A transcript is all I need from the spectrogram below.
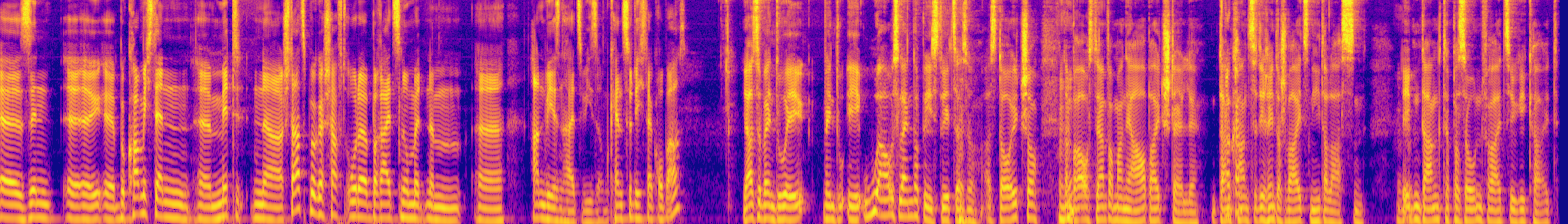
äh, sind, äh, äh, bekomme ich denn äh, mit einer Staatsbürgerschaft oder bereits nur mit einem äh, Anwesenheitsvisum? Kennst du dich da grob aus? Ja, also wenn du, E- wenn du EU-Ausländer bist, wie jetzt also als Deutscher, dann brauchst du einfach mal eine Arbeitsstelle. Und dann Okay. kannst du dich in der Schweiz niederlassen. Eben dank der Personenfreizügigkeit.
